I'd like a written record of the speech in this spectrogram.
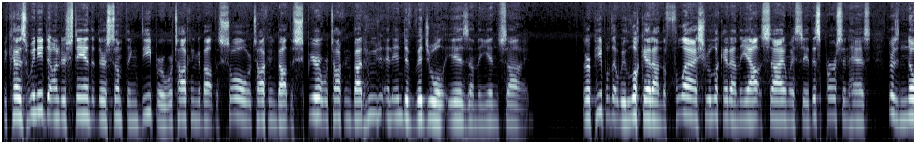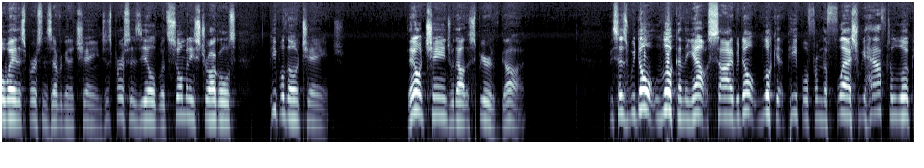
Because we need to understand that there's something deeper. We're talking about the soul, we're talking about the spirit, we're talking about who an individual is on the inside. There are people that we look at on the flesh, we look at on the outside, and we say, This person has, there's no way this person is ever going to change. This person is dealt with so many struggles. People don't change. They don't change without the Spirit of God. But he says, We don't look on the outside, we don't look at people from the flesh. We have to look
